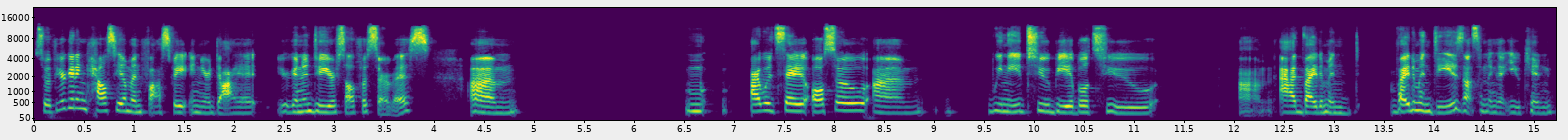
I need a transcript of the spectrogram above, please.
So if you're getting calcium and phosphate in your diet, you're going to do yourself a service. Um, I would say also um, we need to be able to um, add vitamin vitamin D is not something that you can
